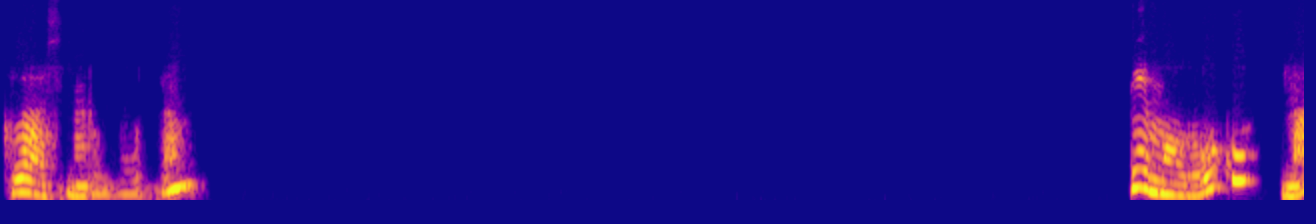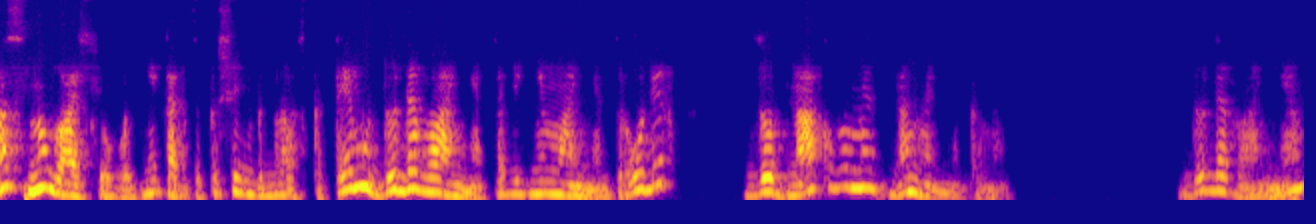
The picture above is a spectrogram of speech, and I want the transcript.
Класна робота. Тема уроку у нас нова сьогодні. Так, запишіть, будь ласка, тему додавання та віднімання дробів з однаковими знаменниками. Додавання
